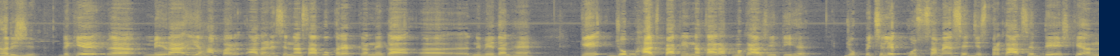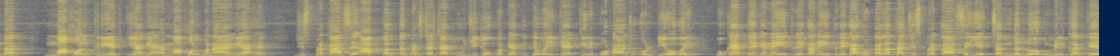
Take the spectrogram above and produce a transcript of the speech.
हरीश जी। देखिए मेरा यहाँ पर आदरणीय सिन्हा साहब को करेक्ट करने का आ, निवेदन है कि जो भाजपा की नकारात्मक राजनीति है जो पिछले कुछ समय से जिस प्रकार से देश के अंदर माहौल क्रिएट किया गया है माहौल बनाया गया है जिस प्रकार से आप कल तक भ्रष्टाचार टू के ऊपर कहते थे वही कैक की रिपोर्ट आज उल्टी हो गई। वो कहते हैं कि नहीं इतने का नहीं इतने का घोटाला था। जिस प्रकार से ये चंद लोग मिलकर के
